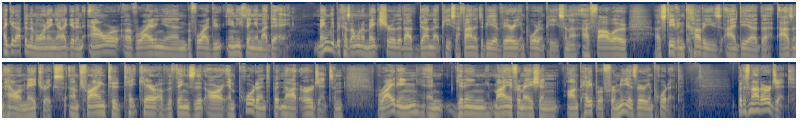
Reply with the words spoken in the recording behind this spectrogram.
I get up in the morning and I get an hour of writing in before I do anything in my day. Mainly because I want to make sure that I've done that piece. I find it to be a very important piece. And I, I follow uh, Stephen Covey's idea, the Eisenhower matrix. And I'm trying to take care of the things that are important but not urgent. And writing and getting my information on paper for me is very important. But it's not urgent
